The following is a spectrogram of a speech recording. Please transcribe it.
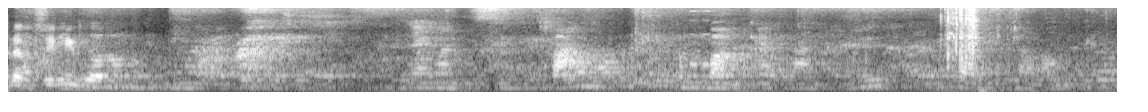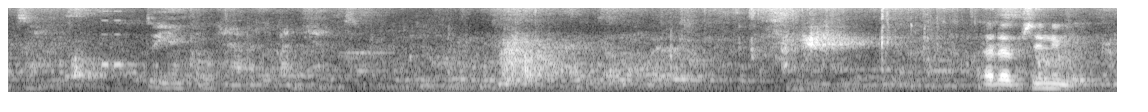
Ada ke sini Bu. jangan disimpan, kembangkan lagi, cari calon kerja. Itu yang kami harapkan. Ada ke sini Bu.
